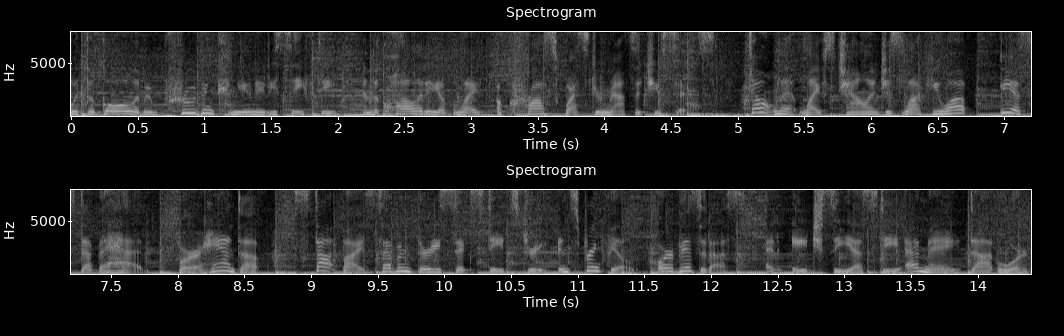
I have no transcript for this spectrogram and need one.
with the goal of improving community safety and the quality of life across Western Massachusetts. Don't let life's challenges lock you up. Be a step ahead. For a hand up, stop by 736 State Street in Springfield or visit us at hcsdma.org.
